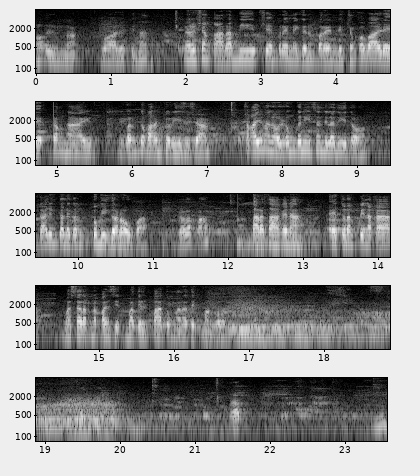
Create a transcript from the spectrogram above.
Oo, yun nga. Quality nga. Meron siyang cara beef, syempre may ganun pa rin, lechong kawali, Shanghai. Yung parang to, parang chorizo siya. Tsaka yung ano, longganisa nila dito, galing talagang tugigaraw pa. Sarap ha? Para sa akin ha, eto ng pinaka masarap na pansit batil patong na natikman ko. Sarap. Mm.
